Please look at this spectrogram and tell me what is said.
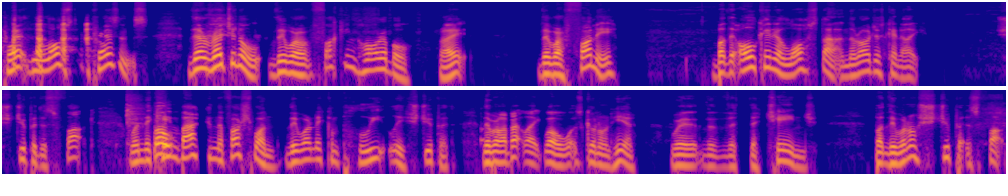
pre- they lost their presence. The original, they were fucking horrible, right? They were funny, but they all kind of lost that, and they're all just kind of like stupid as fuck. When they Well- came back in the first one, they weren't completely stupid. They were a bit like, well, what's going on here? With the the, the change, but they were not stupid as fuck.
